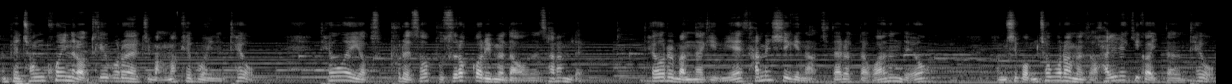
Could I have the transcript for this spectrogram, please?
한편 천코인을 어떻게 벌어야 할지 막막해 보이는 태호. 태호의 옆 수풀에서 부스럭거리며 나오는 사람들. 태호를 만나기 위해 3일씩이나 기다렸다고 하는데요. 잠시 멈춰보라면서 할 얘기가 있다는 태호.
